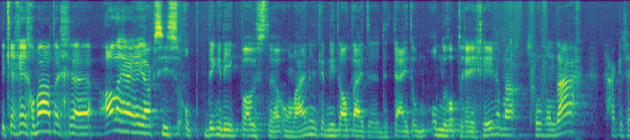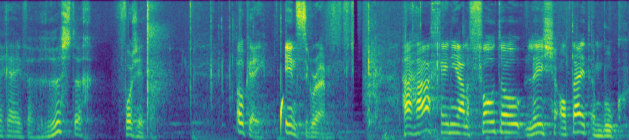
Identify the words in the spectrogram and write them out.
Ik krijg regelmatig uh, allerlei reacties op dingen die ik post uh, online. En ik heb niet altijd uh, de tijd om, om erop te reageren. Maar voor vandaag ga ik eens even rustig voor zitten. Oké, Instagram. Haha, geniale foto. Lees je altijd een boek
